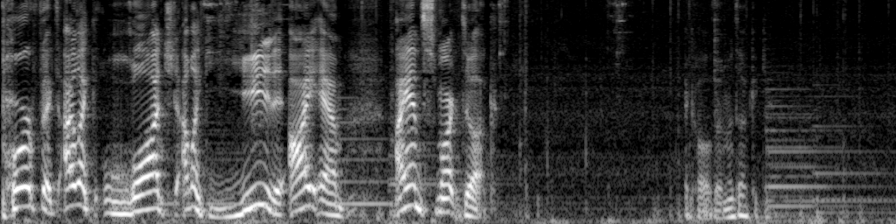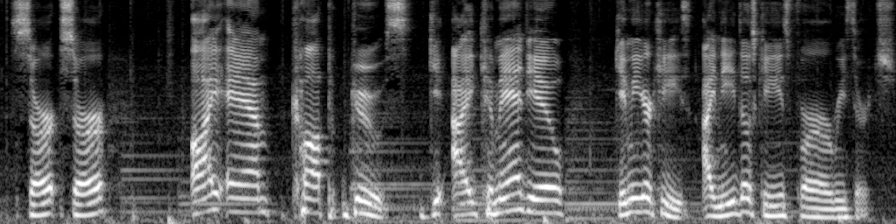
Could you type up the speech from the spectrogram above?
perfect. I like launched, I like yeeted it. I am, I am smart duck. I call them a duck again. Sir, sir, I am Cup Goose. I command you Give me your keys. I need those keys for research.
